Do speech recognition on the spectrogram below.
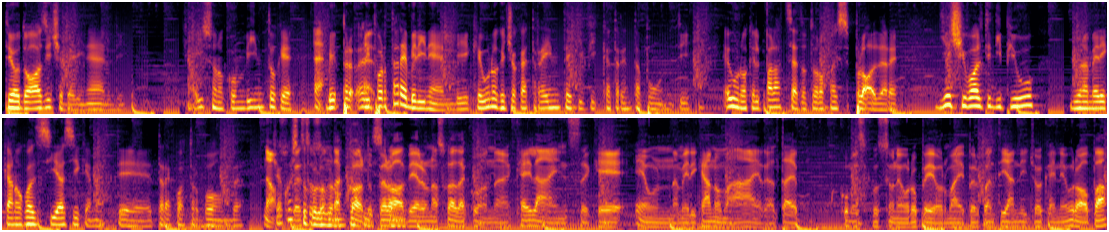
Teodosic e Bellinelli. Io sono convinto che Eh, be- per eh. riportare Bellinelli, che è uno che gioca 30 e ti ficca 30 punti, è uno che il palazzetto te lo fa esplodere 10 volte di più di un americano qualsiasi che mette 3-4 bombe. No, Cioè, questo questo sono d'accordo, però avere una squadra con eh, Kyle Hines che è un americano ma in realtà è come se fosse un europeo ormai per quanti anni gioca in Europa.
